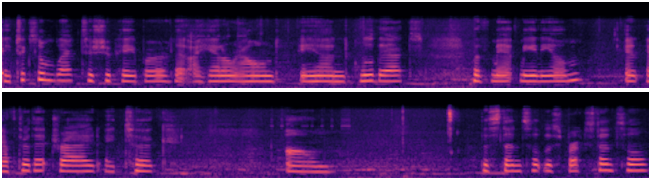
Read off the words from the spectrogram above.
I took some black tissue paper that I had around and glued that with matte medium. And after that dried I took um, the stencil, the Spark stencil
